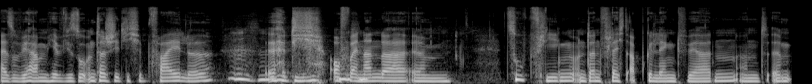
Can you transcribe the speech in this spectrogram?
Also wir haben hier wie so unterschiedliche Pfeile, mhm. äh, die aufeinander ähm, zufliegen und dann vielleicht abgelenkt werden. Und ähm,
